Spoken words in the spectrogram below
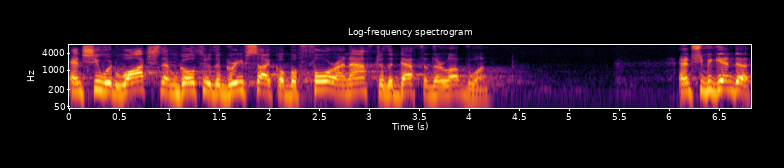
and she would watch them go through the grief cycle before and after the death of their loved one. And she began to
